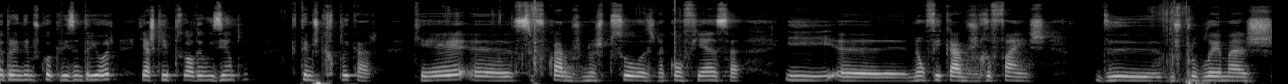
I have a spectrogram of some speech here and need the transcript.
aprendemos com a crise anterior e acho que aí Portugal deu um exemplo que temos que replicar que é se focarmos nas pessoas, na confiança e não ficarmos reféns de, dos problemas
